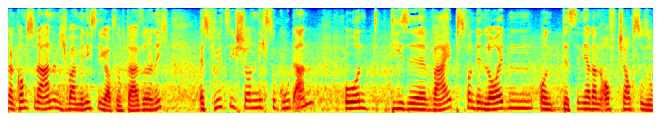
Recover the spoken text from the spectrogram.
dann kommst du da an und ich war mir nicht sicher, ob es noch da ist oder nicht. Es fühlt sich schon nicht so gut an und diese Vibes von den Leuten und das sind ja dann oft auch so, so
